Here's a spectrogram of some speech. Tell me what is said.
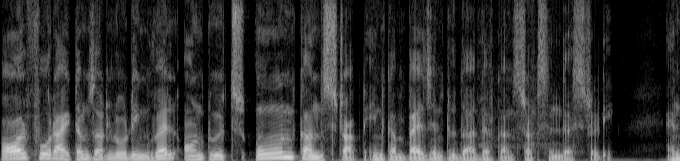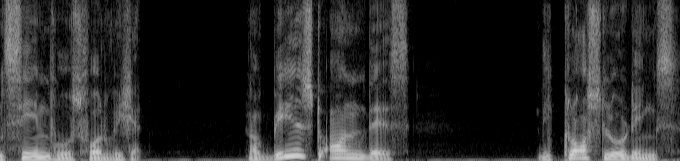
All four items are loading well onto its own construct in comparison to the other constructs in the study. And same goes for vision. Now, based on this, the cross loadings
